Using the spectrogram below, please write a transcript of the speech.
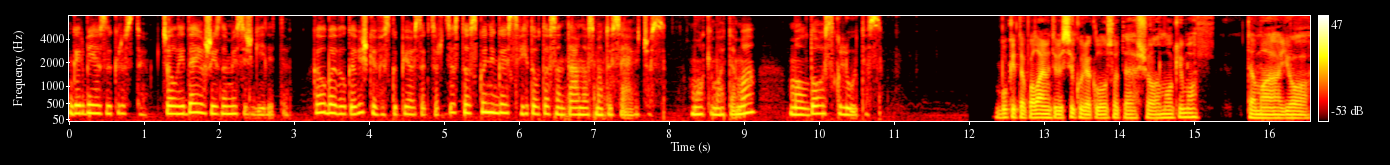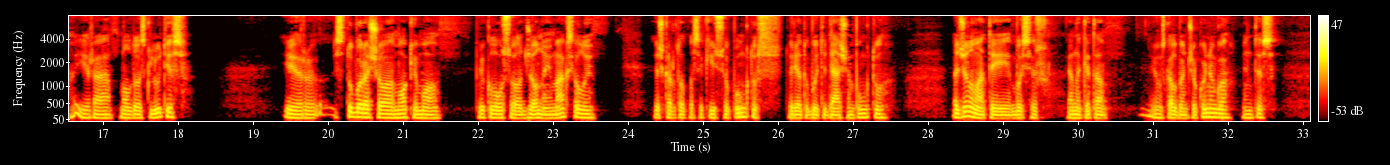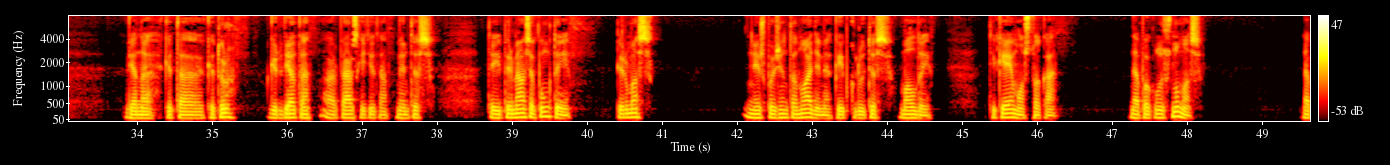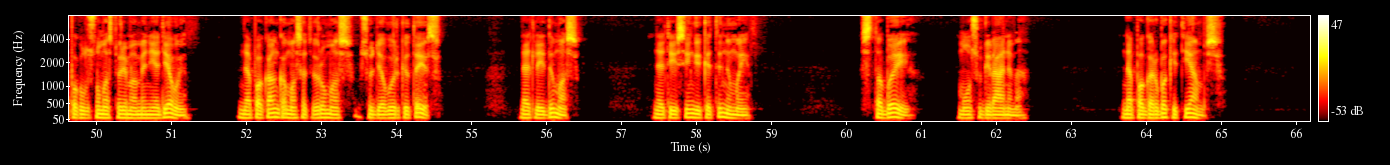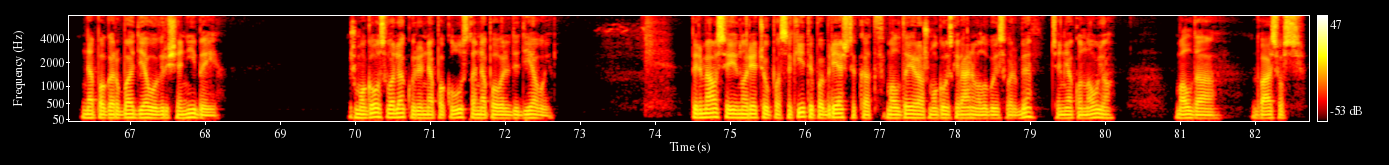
Garbėjai Zukristui. Čia laida jo žaizdomis išgydyti. Kalba Vilkaviškio viskupijos eksorcistas kuningas Vytautas Antanas Matusevičius. Mokymo tema - maldos kliūtis. Būkite palaiminti visi, kurie klausote šio mokymo. Tema jo yra maldos kliūtis. Ir stuburas šio mokymo priklauso Džonui Makselui. Iš karto pasakysiu punktus, turėtų būti 10 punktų. Bet žinoma, tai bus ir viena kita jums kalbančio kunigo mintis, viena kita kitur girdėta ar perskaityta mintis. Tai pirmiausia punktai. Pirmas - neišpažinta nuodėmė kaip kliūtis maldai. Tikėjimo stoka. Nepaklusnumas. Nepaklusnumas turime omenyje Dievui. Nepakankamas atvirumas su Dievu ir kitais. Netleidimas. Neteisingi ketinimai stabai mūsų gyvenime, nepagarba kitiems, nepagarba Dievo viršenybei, žmogaus valia, kuri nepaklūsta, nepavaldi Dievui. Pirmiausiai norėčiau pasakyti, pabrėžti, kad malda yra žmogaus gyvenime labai svarbi, čia nieko naujo. Malda dvasios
